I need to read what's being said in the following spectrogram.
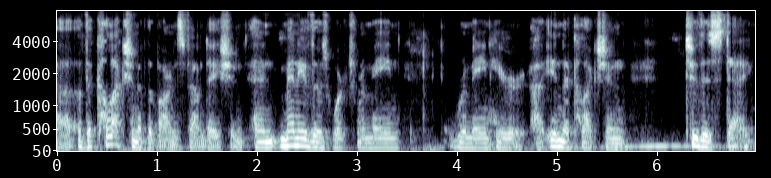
uh, of the collection of the Barnes Foundation, and many of those works remain remain here uh, in the collection to this day.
